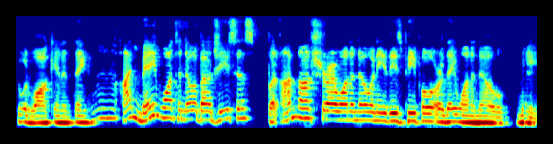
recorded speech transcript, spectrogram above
who would walk in and think, hmm, I may want to know about Jesus, but I'm not sure I want to know any of these people or they want to know me.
